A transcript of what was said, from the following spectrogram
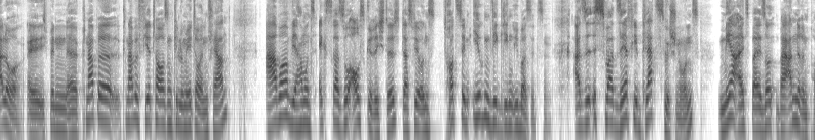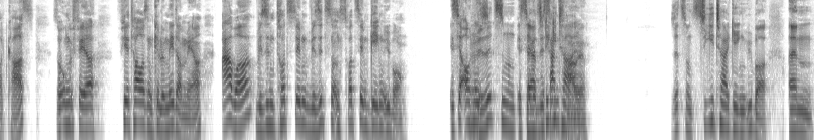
Hallo, äh, ich bin äh, knappe, knappe 4000 Kilometer entfernt, aber wir haben uns extra so ausgerichtet, dass wir uns trotzdem irgendwie gegenüber sitzen. Also es ist zwar sehr viel Platz zwischen uns, mehr als bei, so, bei anderen Podcasts, so ungefähr 4000 Kilometer mehr, aber wir sind trotzdem, wir sitzen uns trotzdem gegenüber. Ist ja auch eine, Wir sitzen ist ja eine digital. Sitzen uns digital gegenüber. Ähm,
